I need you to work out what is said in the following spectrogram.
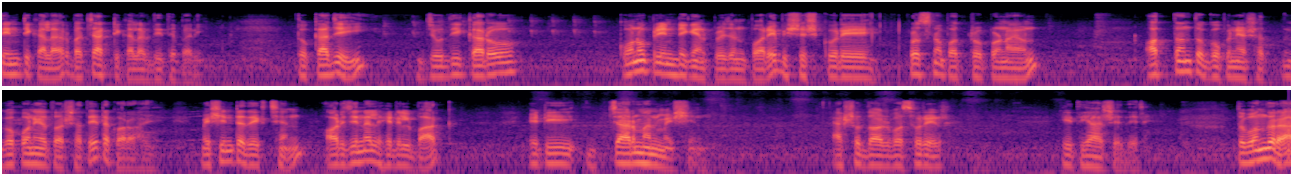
তিনটি কালার বা চারটি কালার দিতে পারি। তো কাজেই যদি কারও কোনো প্রিন্টিংয়ের প্রয়োজন পড়ে, বিশেষ করে প্রশ্নপত্র প্রণয়ন, অত্যন্ত গোপনীয় গোপনীয়তার সাথে এটা করা হয়। মেশিনটা দেখছেন অরিজিনাল হেডেলবার্গ এটি জার্মান মেশিন, একশো দশ বছরের ইতিহাস এদের। তো বন্ধুরা,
